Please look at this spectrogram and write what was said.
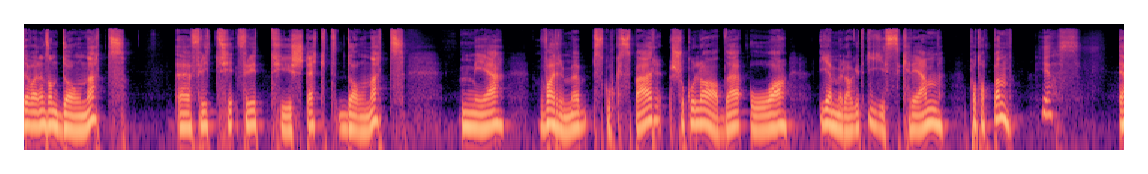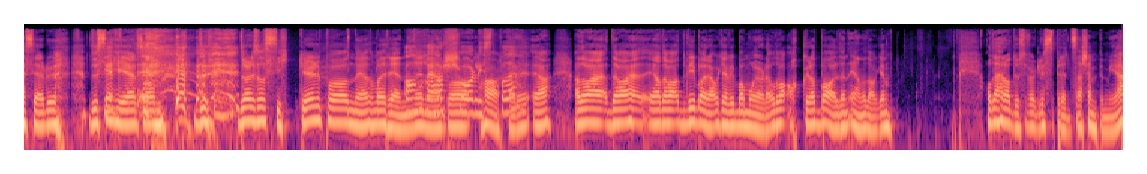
Det var en sånn donut, eh, frity, frityrstekt donut, med varme skogsbær, sjokolade og hjemmelaget iskrem på toppen. Yes. Jeg ser du Du ser helt sånn Du, du er liksom sikker på ned som bare renner Åh, jeg ned på så lyst på haka det. di. Ja, ja, det var, det var, ja det var, vi bare Ok, vi bare må gjøre det. Og det var akkurat bare den ene dagen. Og det her hadde jo selvfølgelig spredd seg kjempemye.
